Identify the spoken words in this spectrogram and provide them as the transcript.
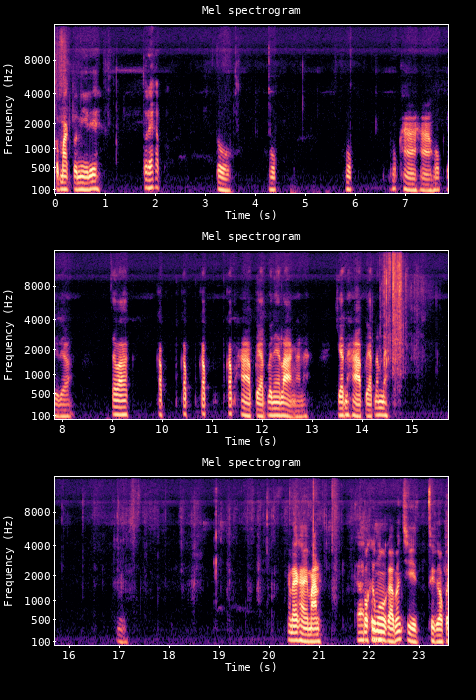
กับมักตัวนี้เดิตัวใดครับ โตหกหก หกห้าห้าหกเลยแล้ว แต่ว่ากับกับกับกับห้าแปดไว้ในล่างอะนะเขียนห้าแปดน้ำนะอืมยังไงใครมันครับบ่คือโมกับมันฉีดถือออกไป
